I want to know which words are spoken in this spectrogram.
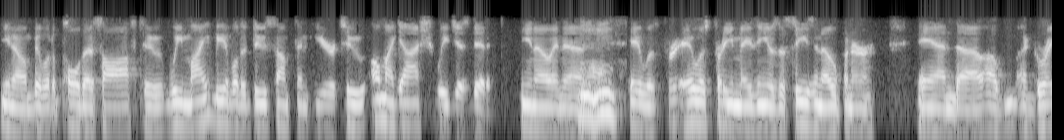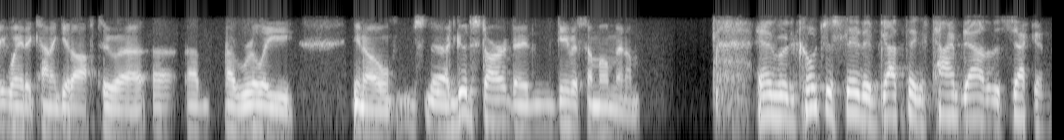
you know, be able to pull this off to we might be able to do something here to oh my gosh, we just did it, you know, and uh, mm-hmm. it was it was pretty amazing. It was a season opener and uh, a, a great way to kind of get off to a, a, a really, you know, a good start that gave us some momentum. And when coaches say they've got things timed down to the second,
